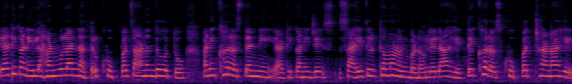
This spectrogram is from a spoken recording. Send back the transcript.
या ठिकाणी लहान मुलांना तर खूपच आनंद होतो. आणि खरंच त्यांनी या ठिकाणी जे साईतीर्थ म्हणून बनवलेलं आहे ते खरंच खूपच छान आहे.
